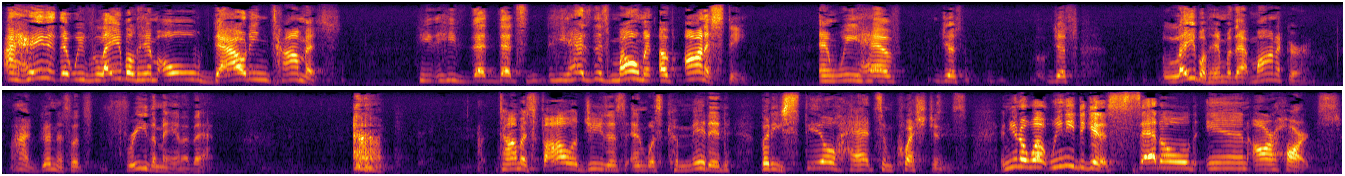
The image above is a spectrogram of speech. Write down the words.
I hate it that we've labeled him old doubting Thomas. He, he, that, that's, he has this moment of honesty, and we have just, just labeled him with that moniker. My goodness, let's free the man of that. Thomas followed Jesus and was committed, but he still had some questions. And you know what? We need to get it settled in our hearts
